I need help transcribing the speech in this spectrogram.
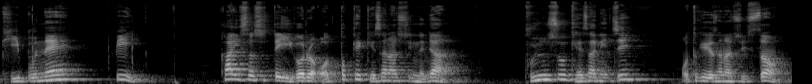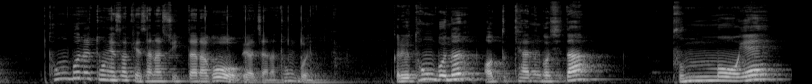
D분의 B가 있었을 때 이거를 어떻게 계산할 수 있느냐? 분수 계산이지? 어떻게 계산할 수 있어? 통분을 통해서 계산할 수 있다라고 배웠잖아. 통분. 그리고 통분은 어떻게 하는 것이다? 분모의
